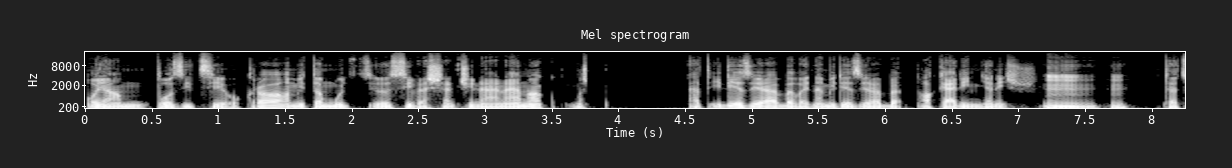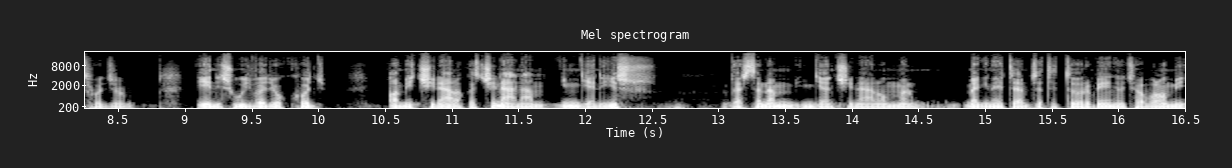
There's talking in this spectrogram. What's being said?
olyan pozíciókra, amit amúgy szívesen csinálnának, most hát idézőjelbe, vagy nem idézőjelbe, akár ingyen is. Mm-hmm. Tehát, hogy én is úgy vagyok, hogy amit csinálok, azt csinálnám ingyen is. Persze nem ingyen csinálom, mert megint egy természeti törvény, hogyha valami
